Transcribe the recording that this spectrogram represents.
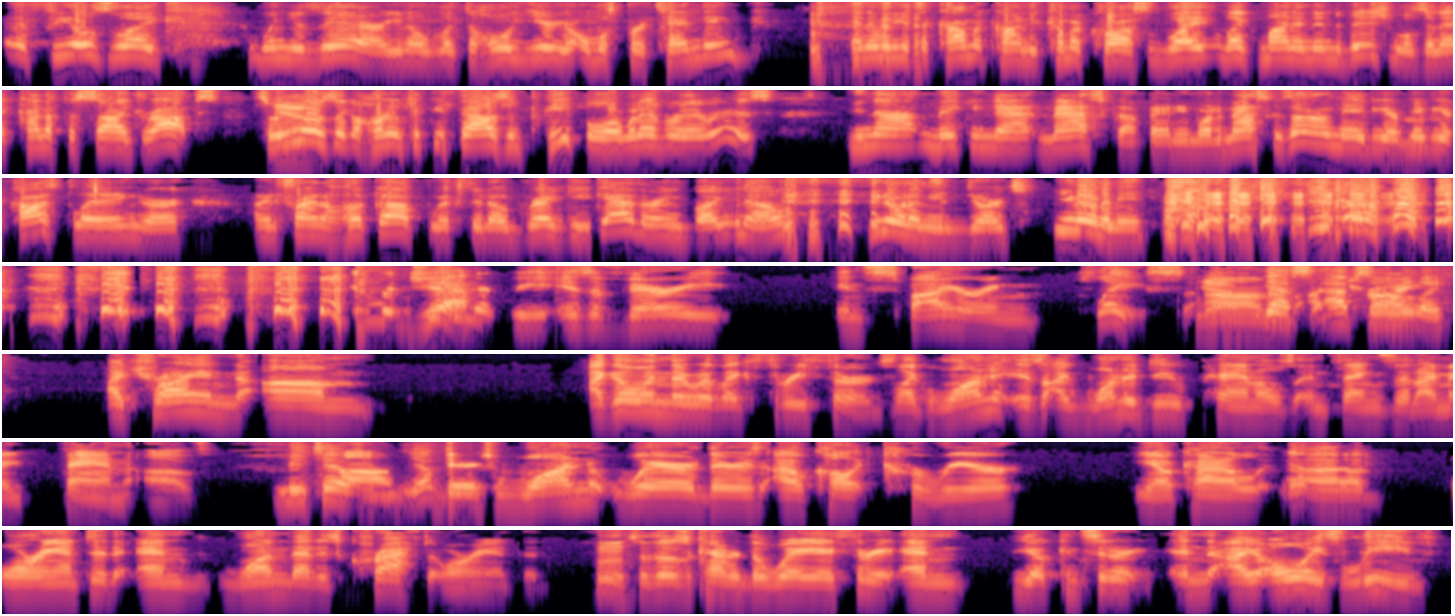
it feels like when you're there, you know, like the whole year you're almost pretending. And then when you get to Comic Con, you come across like like minded individuals and that kind of facade drops. So even Yeah. though it's like 150,000 people or whatever there is, you're not making that mask up anymore. The mask is on maybe, or maybe you're cosplaying or I'm trying to hook up with, you know, Grand Geek Gathering, but you know, you know what I mean, George. You know what I mean. It legitimately is a very inspiring place. Yeah. Um, yes, I try- absolutely. I try and um I go in there with like three thirds. Like one is I want to do panels and things that I'm a fan of. Me too. Um, yep. There's one where there's I'll call it career, you know, kind of Yep. uh, oriented, and one that is craft oriented. Hmm. So those are kind of the way I three. And you know, considering, and I always leave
